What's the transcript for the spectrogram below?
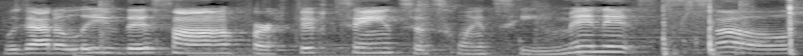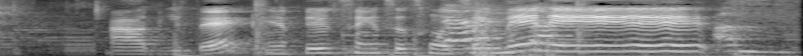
we gotta leave this on for 15 to 20 minutes. So I'll be back in 15 to 20 minutes.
